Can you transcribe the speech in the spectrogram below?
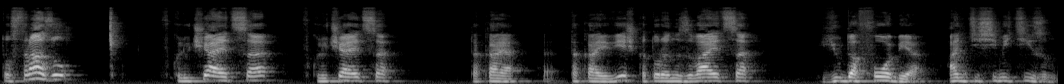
то сразу включается, включается такая, такая вещь, которая называется юдофобия, антисемитизм.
